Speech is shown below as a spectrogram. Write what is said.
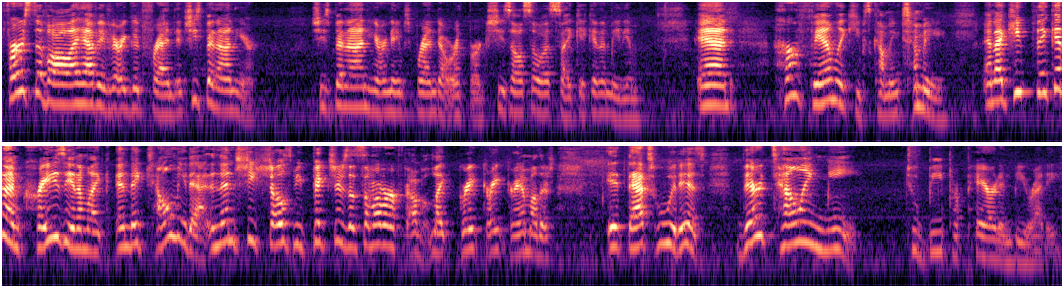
First of all, I have a very good friend, and she's been on here. She's been on here. Her name's Brenda Orthberg. She's also a psychic and a medium. And her family keeps coming to me. And I keep thinking I'm crazy, and I'm like, and they tell me that, and then she shows me pictures of some of her like great great grandmothers. It that's who it is. They're telling me to be prepared and be ready,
